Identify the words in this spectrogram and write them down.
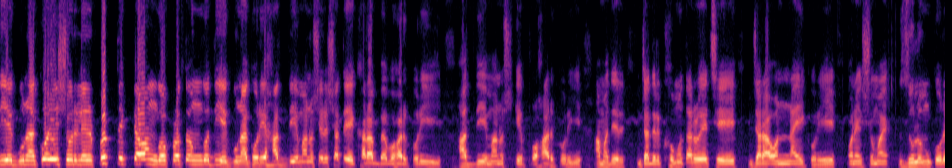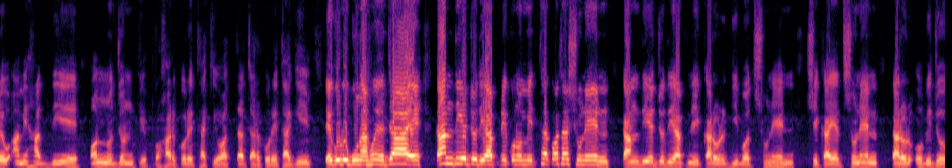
দিয়ে গুণা করি, শরীরের প্রত্যেকটা অঙ্গ প্রত্যঙ্গ দিয়ে গুণা করি, হাত দিয়ে মানুষের সাথে খারাপ ব্যবহার করি। হাত দিয়ে মানুষকে প্রহার করি। আমাদের যাদের ক্ষমতা রয়েছে, যারা অন্যায় করে, অনেক সময় জুলুম করেও আমি হাত দিয়ে অন্যজনকে প্রহার করে থাকি, অত্যাচার করে থাকি। এগুলো গুনাহ হয়ে যায়। কান দিয়ে যদি আপনি কোনো মিথ্যা কথা শুনেন, কান দিয়ে যদি আপনি কারোর গিবত শুনেন, শিকায়েত শুনেন, কারোর অভিযোগ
